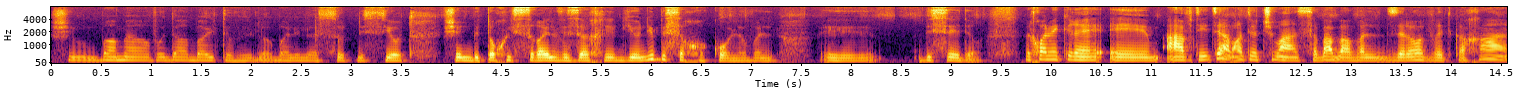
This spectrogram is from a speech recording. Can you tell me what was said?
שבא מהעבודה הביתה, ולא בא לי לעשות נסיעות שהן בתוך ישראל, וזה הכי הגיוני בסך הכל, אבל אה, בסדר. בכל מקרה, אה, אהבתי את זה, אמרתי לו, תשמע, סבבה, אבל זה לא עובד ככה.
